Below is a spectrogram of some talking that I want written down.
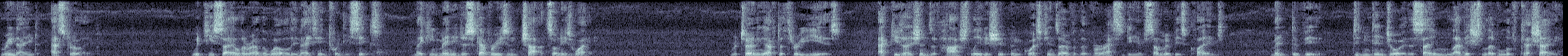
renamed Astrolabe, which he sailed around the world in 1826, making many discoveries and charts on his way. Returning after three years, accusations of harsh leadership and questions over the veracity of some of his claims meant D'Urville didn't enjoy the same lavish level of cachet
